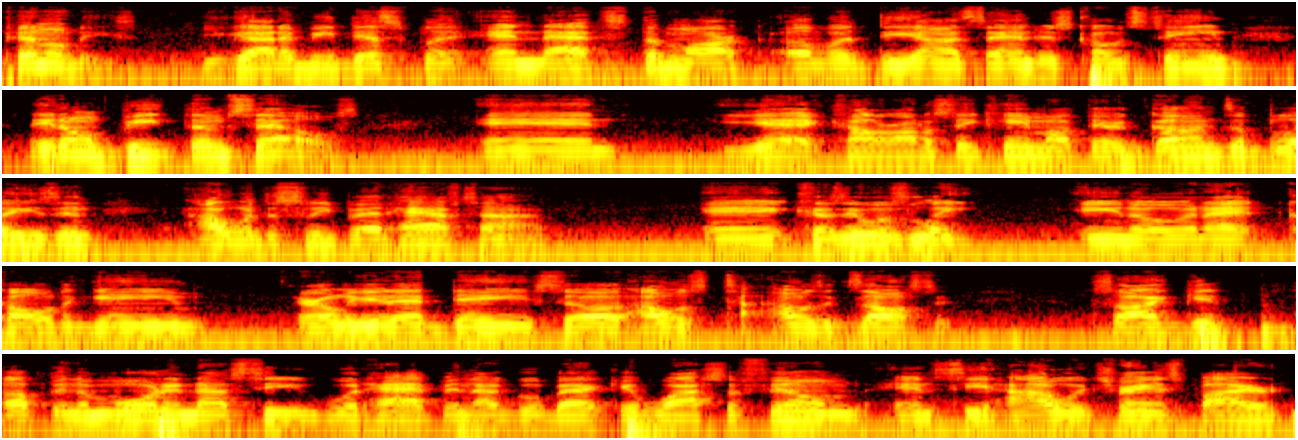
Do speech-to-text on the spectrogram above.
penalties. You got to be disciplined, and that's the mark of a Deion Sanders coach team. They don't beat themselves, and yeah, Colorado State came out there guns a blazing. I went to sleep at halftime, and because it was late, you know, and I had called the game earlier that day, so I was t- I was exhausted. So I get up in the morning, I see what happened. I go back and watch the film and see how it transpired.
